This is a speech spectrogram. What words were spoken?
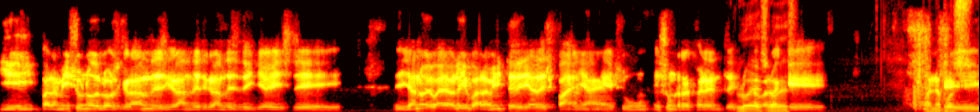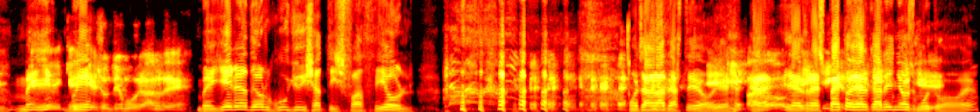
y para mí es uno de los grandes, grandes, grandes DJs de. de ya no de Valladolid, para mí te diría de España, ¿eh? es, un, es un referente. Lo La es, lo verdad es. que, Bueno, pues que- me que- lle- que- ve- que es un tío muy grande. me llena de orgullo y satisfacción. Muchas gracias, tío. Y- Y, y, Paco, y el respeto y, el cariño y- es mutuo, ¿eh?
